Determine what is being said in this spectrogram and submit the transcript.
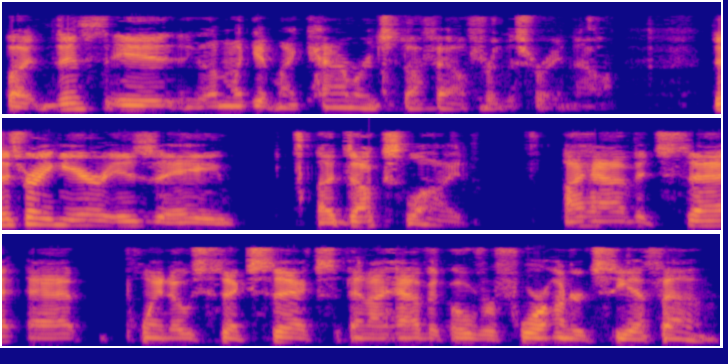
but this is, I'm gonna get my camera and stuff out for this right now. This right here is a, a duct slide. I have it set at 0.066 and I have it over 400 CFM.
